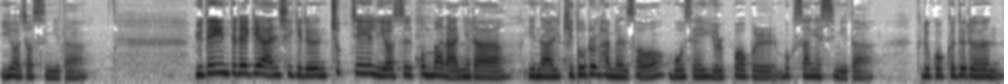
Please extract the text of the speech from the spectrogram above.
이어졌습니다. 유대인들에게 안식일은 축제일이었을 뿐만 아니라 이날 기도를 하면서 모세의 율법을 묵상했습니다. 그리고 그들은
